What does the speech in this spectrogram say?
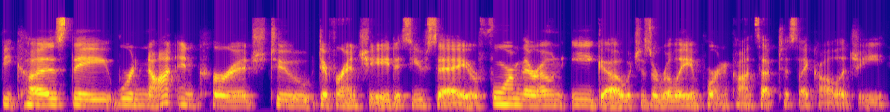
because they were not encouraged to differentiate, as you say, or form their own ego, which is a really important concept to psychology,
